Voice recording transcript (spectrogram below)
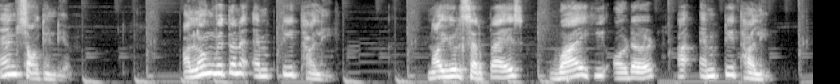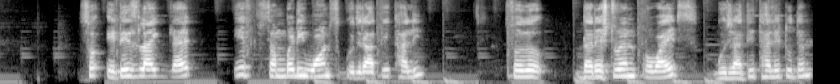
and South Indian, along with an empty thali. Now you'll surprise why he ordered an empty thali. So it is like that if somebody wants Gujarati thali, so the, the restaurant provides Gujarati thali to them.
